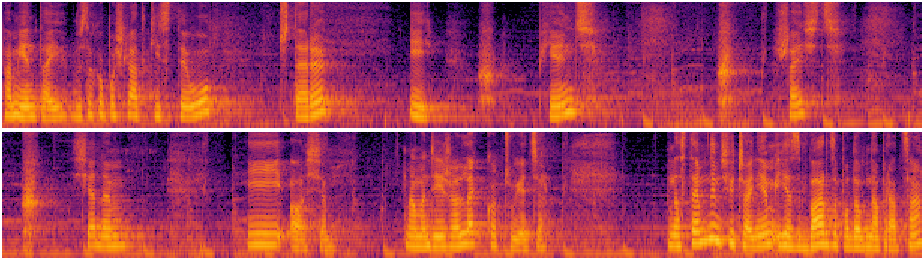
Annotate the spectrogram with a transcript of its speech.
Pamiętaj, wysoko pośladki z tyłu. 4 i 5, 6, 7 i 8. Mam nadzieję, że lekko czujecie. Następnym ćwiczeniem jest bardzo podobna praca.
